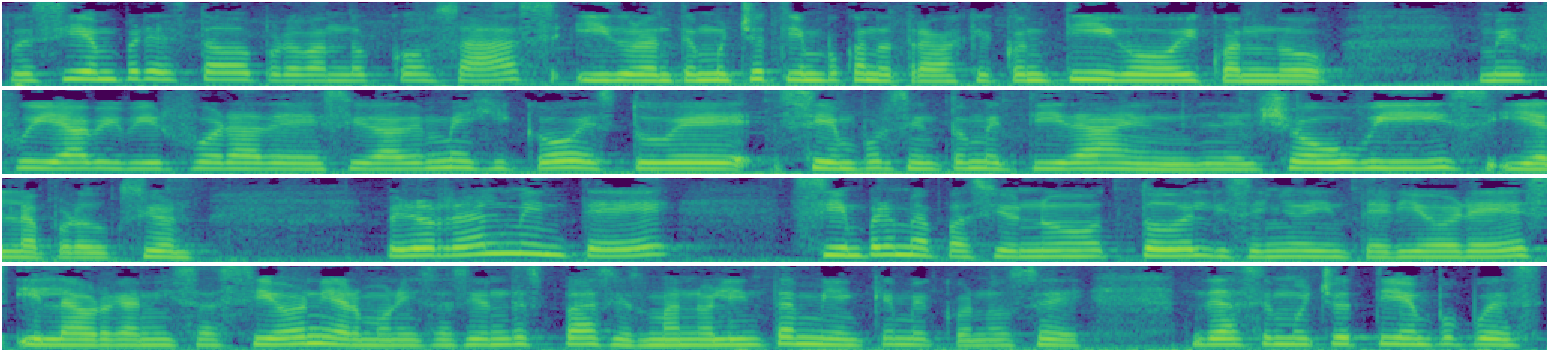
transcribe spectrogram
pues siempre he estado probando cosas y durante mucho tiempo cuando trabajé contigo y cuando me fui a vivir fuera de Ciudad de México, estuve 100% metida en el showbiz y en la producción. Pero realmente siempre me apasionó todo el diseño de interiores y la organización y armonización de espacios. Manolín también, que me conoce de hace mucho tiempo, pues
